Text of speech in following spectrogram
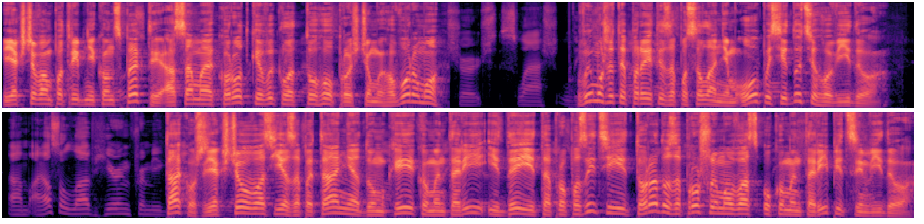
Якщо вам потрібні конспекти, а саме короткий виклад того, про що ми говоримо, ви можете перейти за посиланням у описі до цього відео. Також, якщо у вас є запитання, думки, коментарі, ідеї та пропозиції, то радо запрошуємо вас у коментарі під цим відео.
